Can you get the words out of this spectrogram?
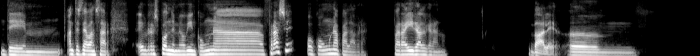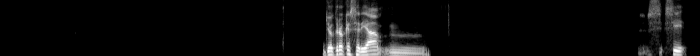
mm, antes de avanzar. Eh, respóndeme o bien con una frase o con una palabra para ir al grano. Vale. em, yo creo que sería. mm, si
